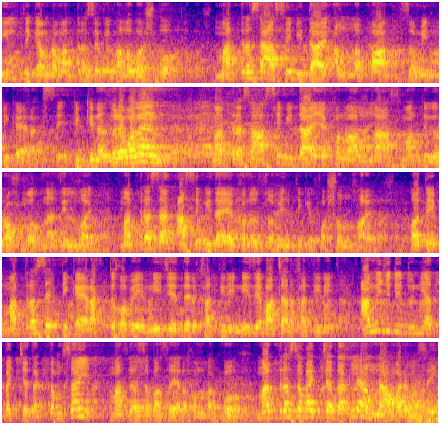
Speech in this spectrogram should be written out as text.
দিল থেকে আমরা মাদ্রাসাকে ভালোবাসবো। মাদ্রাসা আসি বিদায় আল্লাহ পাক জমিন টিকায় রাখছে। ঠিক কিনা জোরে বলেন? মাদ্রাসা আসি বিদায় এখনও আল্লাহ আসমান থেকে রহমত নাজিল হয়। মাদ্রাসার আসি বিদায় এখনও জমিন থেকে ফসল হয়। অতএব মাদ্রাসার টিকায় রাখতে হবে নিজেদের খাতিরে, নিজে বাঁচার খাতিরে। আমি যদি দুনিয়ার বাচ্চা থাকতাম, চাই মাদ্রাসা বাঁচাই রাখন লাগবো। মাদ্রাসা বাচ্চা থাকলে আল্লাহ আমার বাঁচাই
